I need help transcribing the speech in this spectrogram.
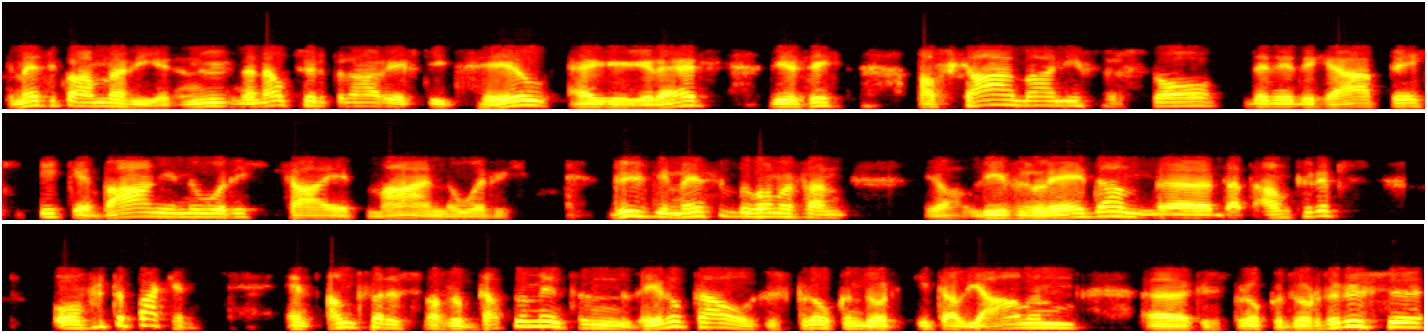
de mensen kwamen naar hier. En nu, een Antwerpenaar heeft iets heel eigen gereis. Die zegt, als ga maar niet verstaan, dan heb je pech. Ik heb baan nodig, ga het maar nodig. Dus die mensen begonnen van, ja, liever dan uh, dat Antwerps over te pakken. En Antwerps was op dat moment een wereldtaal, gesproken door Italianen, uh, gesproken door de Russen.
